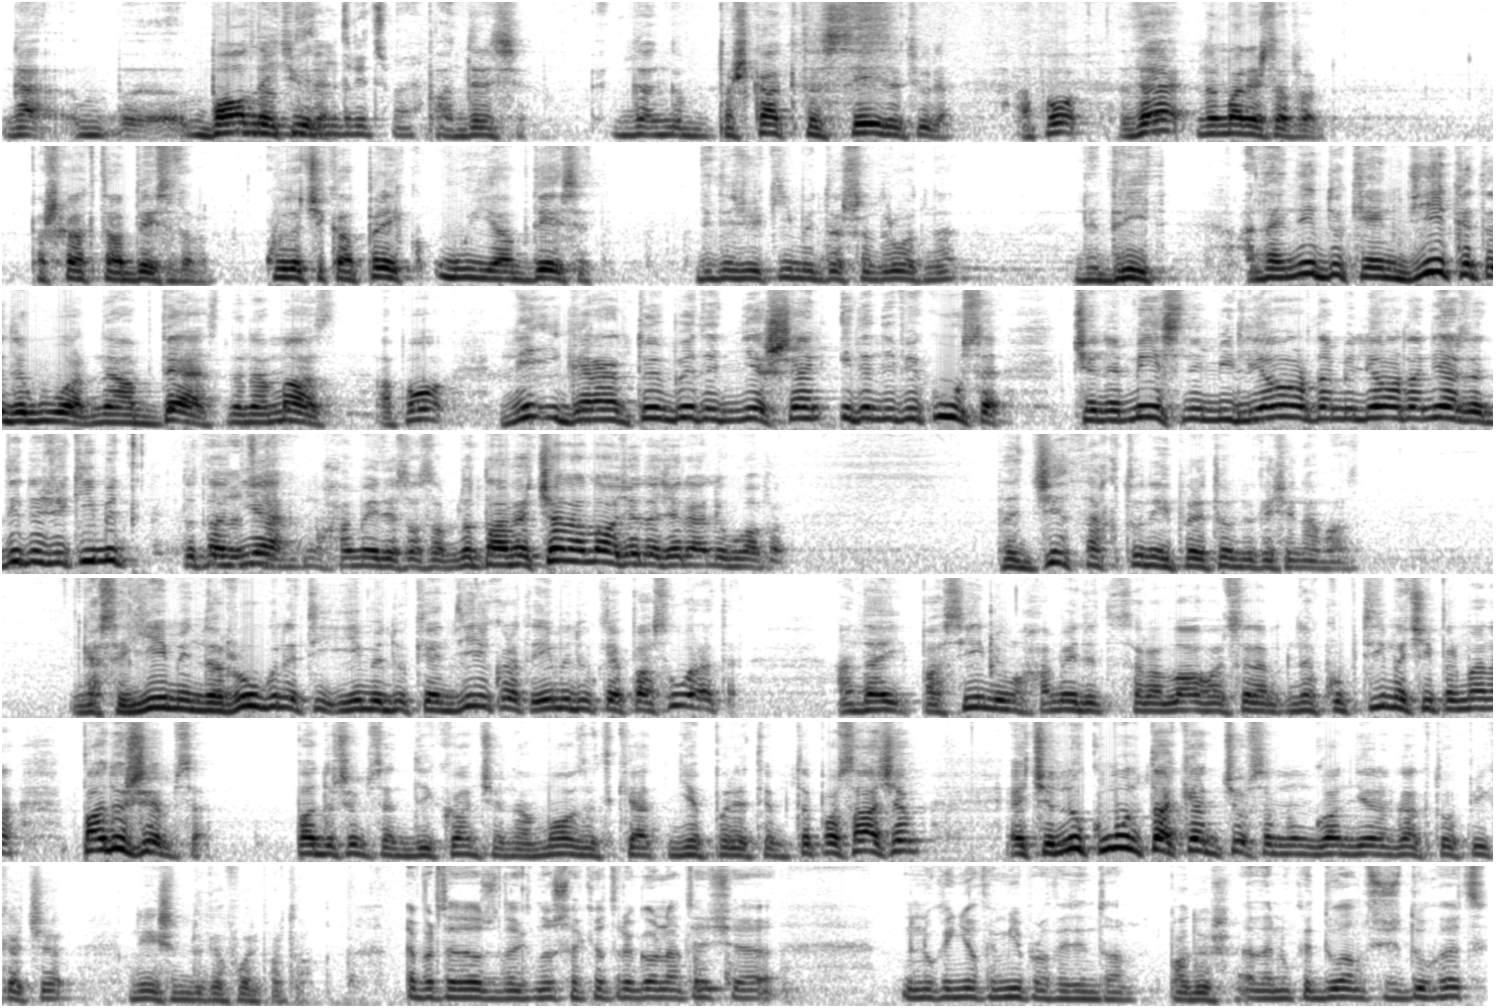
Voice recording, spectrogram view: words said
nga ballet e tyre. Ndritshme. Po ndritshme. Nga, nga për shkak të sexhdes së tyre. Apo dhe normalisht apo. Për shkak të abdesit apo. Kudo që ka prek uji i abdesit, ditën e gjykimit do shndërrohet në në dritë. Andaj ne duke ndjekë të dërguarin në abdes, në namaz, apo ne i garantojmë vetes një shenjë identifikuese që në mesin e miliarda miliarda njerëzve ditën e gjykimit do ta njeh Muhamedi sallallahu alaihi wasallam, do ta veçon Allahu xhele xhelaluhu apo. Të gjitha këto ne i përjetojmë duke qenë në namaz. Ngase jemi në rrugën e tij, jemi duke ndjekur atë, jemi duke pasuar atë. Andaj pasimi i Muhamedit sallallahu alaihi wasallam në kuptimin që i përmenda, padyshim se, padyshim se ndikon që namazi të ketë një përjetim të posaçëm, e që nuk mund ta ketë nëse mungon njëra nga këto pika që ne ishim duke folur për to. E vërtetë është dhe ndoshta kjo tregon atë që ne nuk e njohim mirë profetin tonë. Padyshim. Edhe nuk e duam siç duhet,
